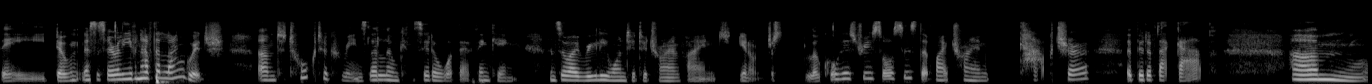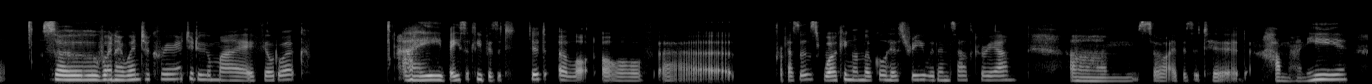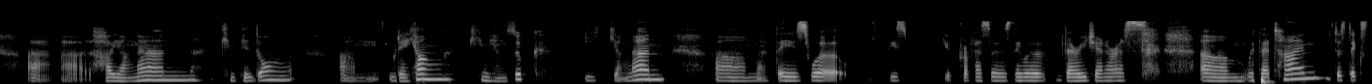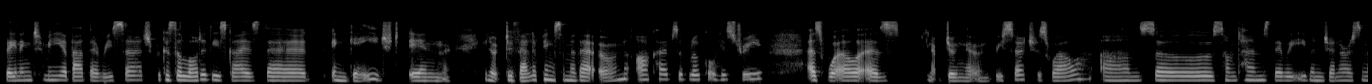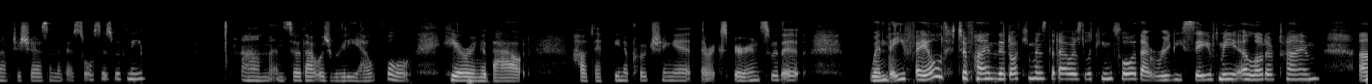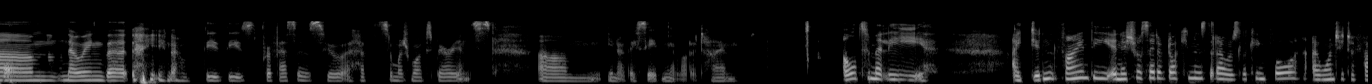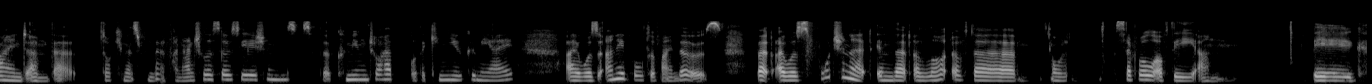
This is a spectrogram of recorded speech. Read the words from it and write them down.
they don't necessarily even have the language um, to talk to Koreans, let alone consider what they're thinking. And so I really wanted to try and find, you know, just local history sources that might try and capture a bit of that gap. Um, so when I went to Korea to do my fieldwork, I basically visited a lot of uh, professors working on local history within South Korea. Um, so I visited Hamhani, uh, Ha Young-nan, Kim Pil-dong, um, Kim Hyun-suk, Lee Kyung-nan. Um, these were these professors, they were very generous um, with their time, just explaining to me about their research because a lot of these guys, they're engaged in, you know, developing some of their own archives of local history, as well as you know doing their own research as well um, so sometimes they were even generous enough to share some of their sources with me um, and so that was really helpful hearing about how they've been approaching it their experience with it when they failed to find the documents that I was looking for, that really saved me a lot of time. Um, knowing that you know the, these professors who have so much more experience, um, you know, they saved me a lot of time. Ultimately, I didn't find the initial set of documents that I was looking for. I wanted to find um, the documents from the financial associations, so the Kumyungtohap or the Kinyu Kumiai. I was unable to find those, but I was fortunate in that a lot of the, or several of the um, big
